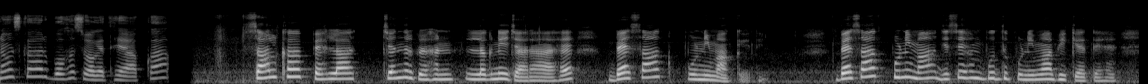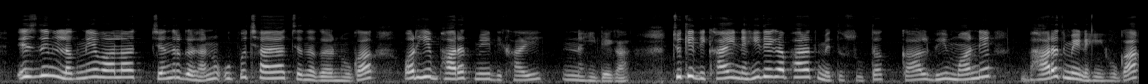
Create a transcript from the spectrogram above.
नमस्कार बहुत स्वागत है आपका। साल का पहला चंद्र ग्रहण लगने जा रहा है बैसाख पूर्णिमा के दिन। बैसाख पूर्णिमा जिसे हम बुद्ध पूर्णिमा भी कहते हैं इस दिन लगने वाला चंद्र ग्रहण उपछाया चंद्र ग्रहण होगा और ये भारत में दिखाई नहीं देगा। क्योंकि दिखाई नहीं देगा भारत में तो सूतक काल भी मान्य भारत में नहीं होगा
